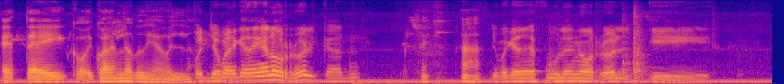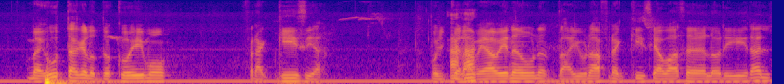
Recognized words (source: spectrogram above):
Este, ¿y cu- y cuál es la tuya, gordo? Pues yo me quedé en el horror, can. Sí. Ajá. Yo me quedé full en horror y me gusta que los dos cogimos franquicia. Porque la mía viene de una, hay una franquicia base del original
